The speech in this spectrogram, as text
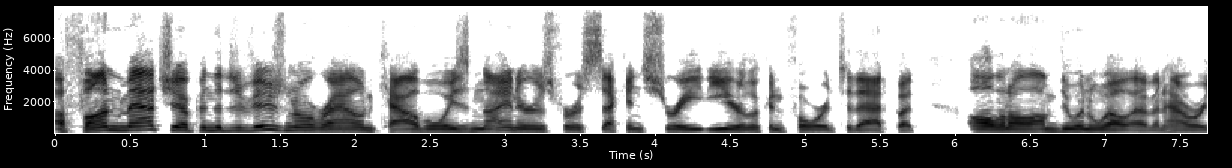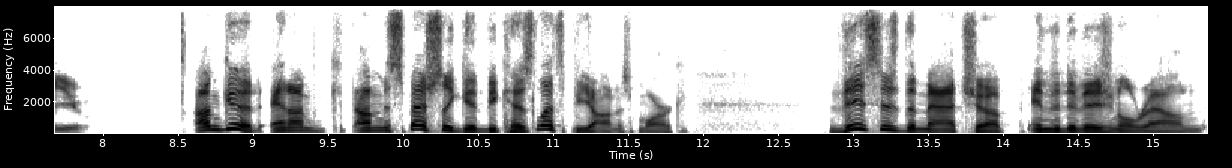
a fun matchup in the divisional round Cowboys Niners for a second straight year. Looking forward to that. But all in all, I'm doing well, Evan. How are you? I'm good. And I'm I'm especially good because let's be honest, Marc. This is the matchup in the divisional round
